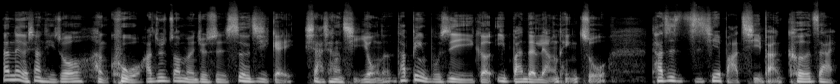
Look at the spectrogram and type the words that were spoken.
但那个象棋桌很酷哦，它就是专门就是设计给下象棋用的。它并不是一个一般的凉亭桌，它是直接把棋盘刻在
